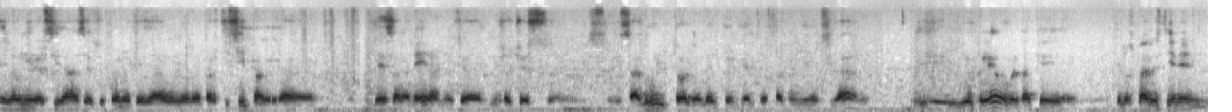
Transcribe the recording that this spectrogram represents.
En la universidad se supone que ya uno no participa, ¿verdad? De esa manera, ¿no? O sea, el muchacho es, adulto al momento en que entra a la universidad, Y yo creo, ¿verdad? Que, que, los padres tienen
